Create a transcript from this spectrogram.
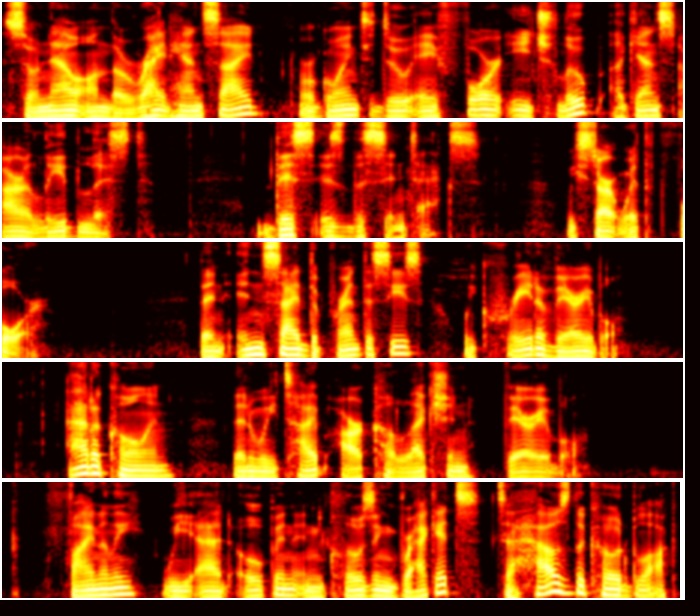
So now on the right hand side, we're going to do a for each loop against our lead list. This is the syntax. We start with for. Then inside the parentheses, we create a variable. Add a colon, then we type our collection variable. Finally, we add open and closing brackets to house the code block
